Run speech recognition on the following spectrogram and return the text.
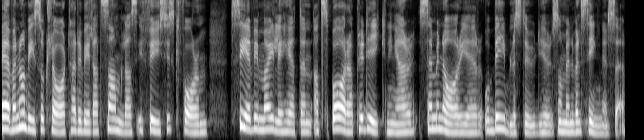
Även om vi såklart hade velat samlas i fysisk form ser vi möjligheten att spara predikningar, seminarier och bibelstudier som en välsignelse.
